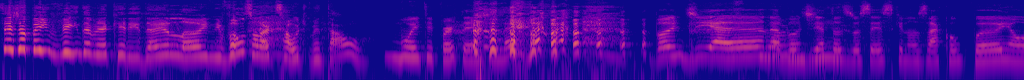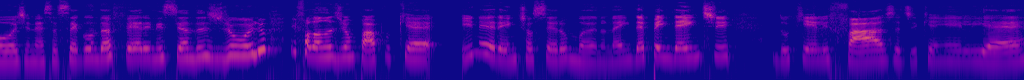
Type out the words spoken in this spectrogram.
seja bem-vinda, minha querida Elaine. Vamos falar de saúde mental? Muito importante, né? Bom dia, Ana. Bom, Bom dia. dia. a todos vocês que nos acompanham hoje nessa segunda-feira, iniciando julho, e falando de um papo que é inerente ao ser humano, né? Independente do que ele faça, de quem ele é,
